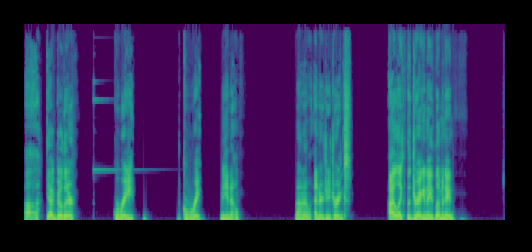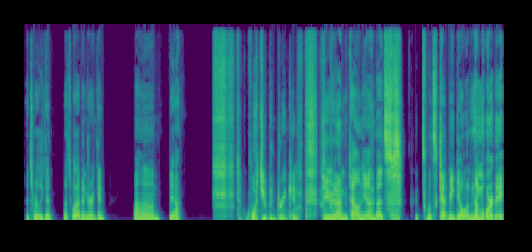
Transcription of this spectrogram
Uh, yeah, go there. Great, great, you know, I don't know, energy drinks. I like the Dragonade lemonade. It's really good. That's what I've been drinking. Um, yeah, What you've been drinking? dude, I'm telling you, that's it's what's kept me going in the morning.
